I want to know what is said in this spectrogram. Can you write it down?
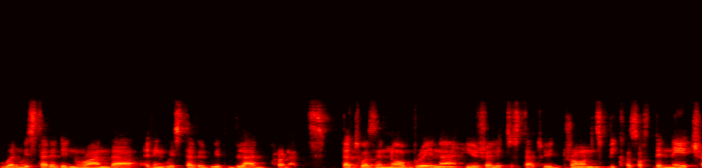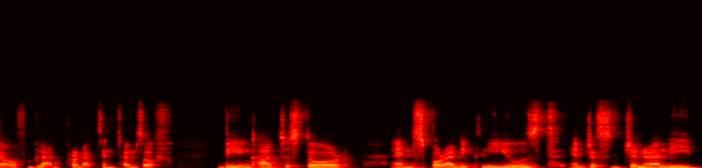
When we started in Rwanda, I think we started with blood products. That was a no brainer, usually to start with drones because of the nature of blood products in terms of being hard to store and sporadically used and just generally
